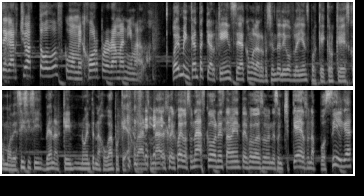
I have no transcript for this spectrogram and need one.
se garchó a todos como mejor programa animado. Güey, me encanta que Arkane sea como la represión de League of Legends porque creo que es como de sí, sí, sí, vean Arkane, no entren a jugar porque jugar es el juego es un asco, honestamente. El juego es un, es un chiquero, es una posilga.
